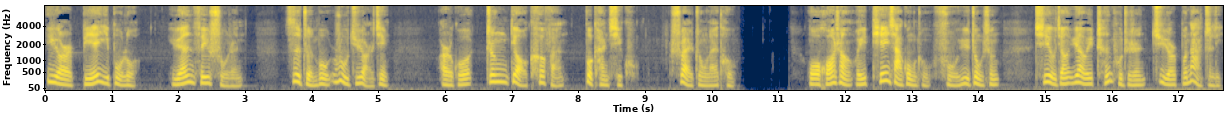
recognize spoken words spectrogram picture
遇而别一部落，原非属人，自准部入居而境。尔国征调苛繁，不堪其苦，率众来投。我皇上为天下共主，抚育众生，岂有将愿为臣仆之人拒而不纳之理？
